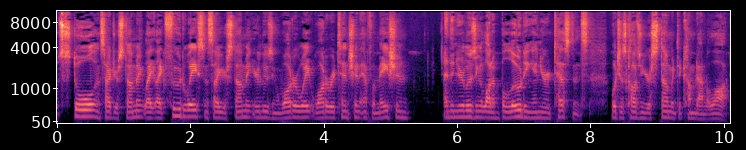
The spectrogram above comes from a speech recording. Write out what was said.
stool inside your stomach, like like food waste inside your stomach. You're losing water weight, water retention, inflammation and then you're losing a lot of bloating in your intestines, which is causing your stomach to come down a lot.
